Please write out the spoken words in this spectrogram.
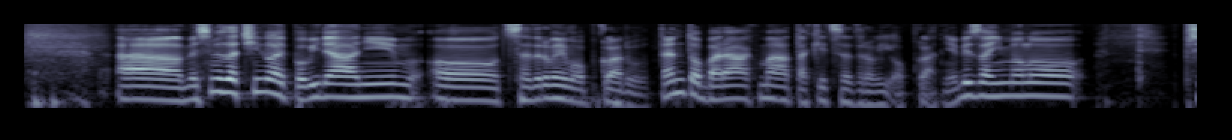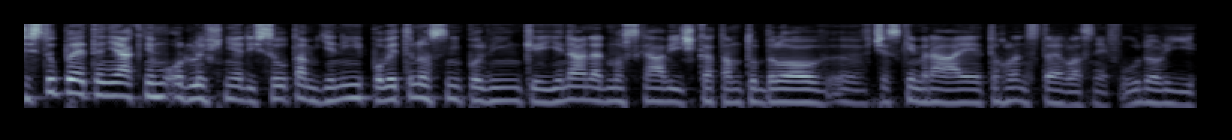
a my jsme začínali povídáním o cedrovém obkladu. Tento barák má taky cedrový obklad. Mě by zajímalo, Přistupujete nějak k němu odlišně, když jsou tam jiné povětrnostní podmínky, jiná nadmořská výška, tam to bylo v Českém ráji, tohle je vlastně v údolí,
